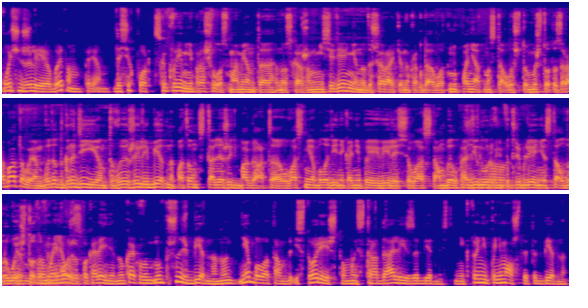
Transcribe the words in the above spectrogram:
Очень жалею об этом прям до сих пор. Сколько времени прошло с момента, ну, скажем, не сидения на дошираке, но когда вот, ну, понятно стало, что мы что-то зарабатываем, в этот градиент, вы жили бедно, потом стали жить богато, у вас не было денег, они появились, у вас там был Подождите, один уровень потребления, стал другой, что-то моего поменялось? же поколения. Ну как вы, ну что значит бедно? Ну не было там истории, что мы страдали из-за бедности. Никто не понимал, что это бедно.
